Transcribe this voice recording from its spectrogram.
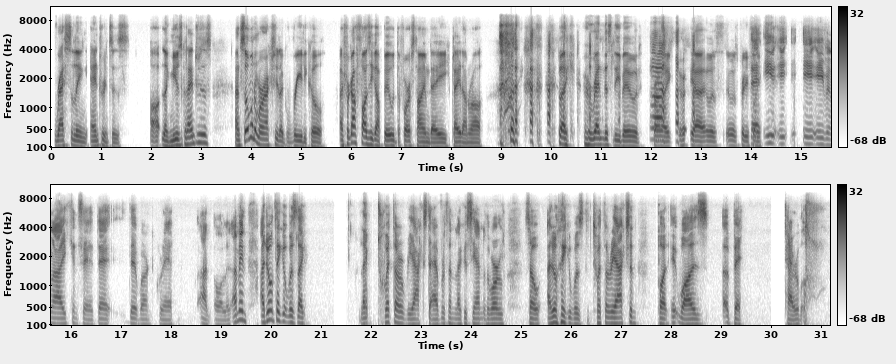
wrestling entrances, uh, like musical entrances, and some of them are actually like really cool. I forgot Fozzy got booed the first time they played on Raw. like horrendously booed. Like uh, yeah, it was it was pretty funny. They, e- e- e- even I can say that they weren't great at all. I mean, I don't think it was like like Twitter reacts to everything like it's the end of the world. So I don't think it was the Twitter reaction, but it was a bit terrible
